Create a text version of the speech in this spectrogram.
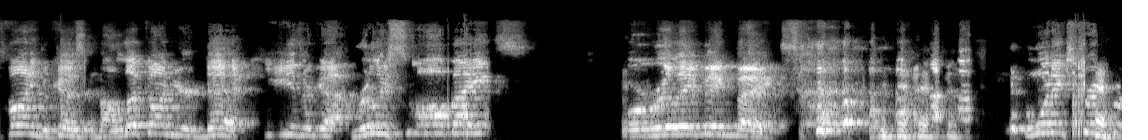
funny because if I look on your deck, you either got really small baits or really big baits. One extreme or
